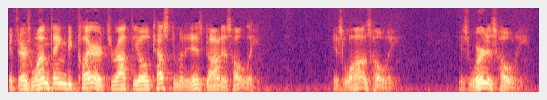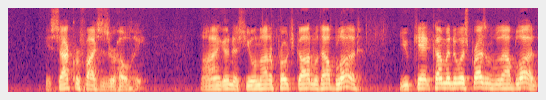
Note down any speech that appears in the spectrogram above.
If there's one thing declared throughout the Old Testament, it is God is holy. His law is holy. His word is holy. His sacrifices are holy. My goodness, you'll not approach God without blood. You can't come into his presence without blood.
